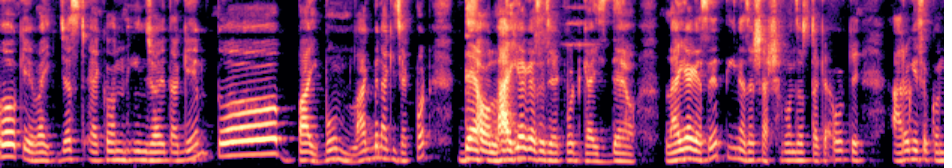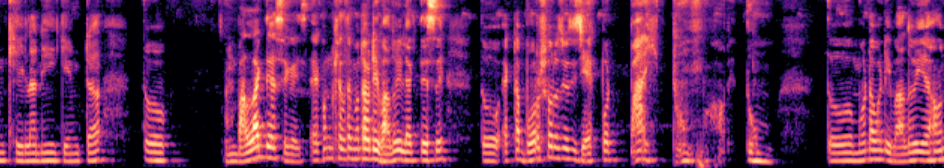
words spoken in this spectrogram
ওকে ভাই জাস্ট এখন এনজয় দ্য গেম তো, ভাই, বুম, লাগবে নাকি জ্যাকপট দেহ, লাইগা গেছে জ্যাকপট গাইজ দেহ। লাইগা গেছে তিন হাজার সাতশো পঞ্চাশ টাকা। ওকে আরও কিছুক্ষণ খেলা নেই গেমটা তো ভালো লাগতেছে গাইস এখন খেলতে মোটামুটি ভালোই লাগতেছে। তো একটা বড় সড়ো যদি যে জ্যাকপট পাই তুম হবে তুম তো মোটামুটি ভালোই এখন,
